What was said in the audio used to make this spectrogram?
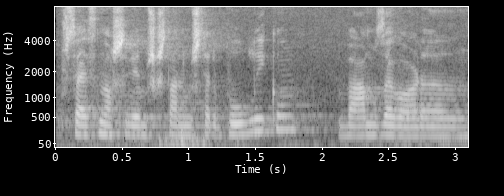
O processo nós sabemos que está no Ministério Público, vamos agora,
